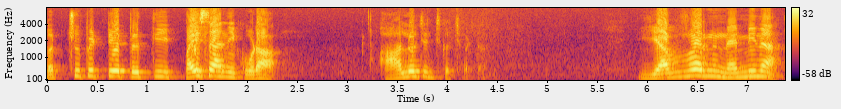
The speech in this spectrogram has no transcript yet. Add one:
ఖర్చు పెట్టే ప్రతి పైసాని కూడా ఆలోచించి ఖర్చు పెట్టాలి. ఎవరిని నమ్మినా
